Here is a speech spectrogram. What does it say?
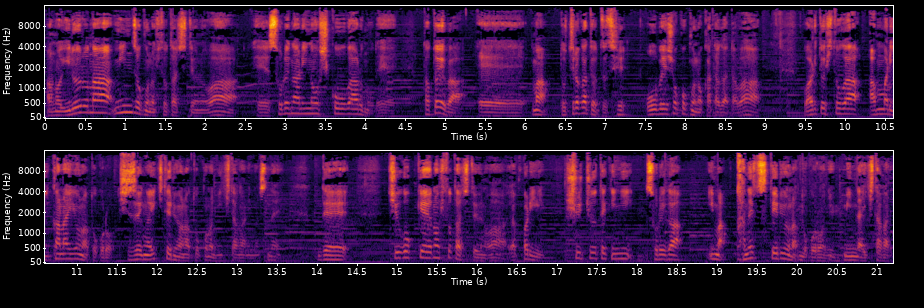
あのいろいろな民族の人たちというのは、えー、それなりの思考があるので例えば、えーまあ、どちらかというと欧米諸国の方々は割と人があんまり行かないようなところ自然が生きているようなところに行きたがりますね。で中国系の人たちというのはやっぱり集中的にそれが今加熱しているようなところにみんな行きたがる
